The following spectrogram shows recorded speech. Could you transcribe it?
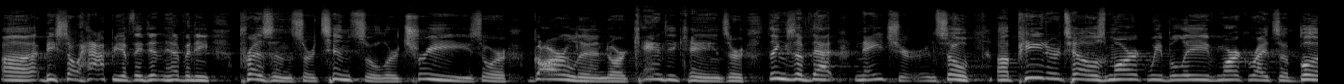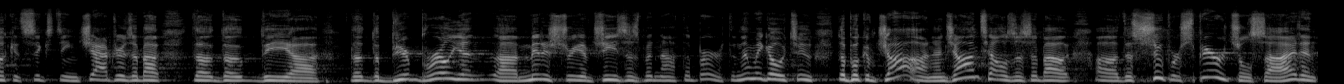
uh, be so happy if they didn't have any presents or tinsel or trees or garland or candy canes or things of that nature. And so uh, Peter tells Mark, we believe, Mark writes a book, it's 16 chapters about the, the, the, uh, the, the brilliant uh, ministry of Jesus, but not the birth. And then we go to the book of John, and John tells us about uh, the super spiritual side, and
